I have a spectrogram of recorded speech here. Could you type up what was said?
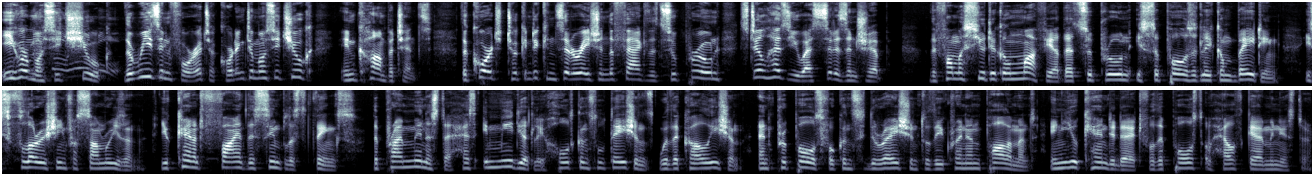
Ihor Mosiychuk. The reason for it, according to Mosiychuk, incompetence. The court took into consideration the fact that Suprun still has U.S. citizenship. The pharmaceutical mafia that Suprun is supposedly combating is flourishing for some reason. You cannot find the simplest things. The Prime Minister has immediately held consultations with the coalition and proposed for consideration to the Ukrainian parliament a new candidate for the post of healthcare minister.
